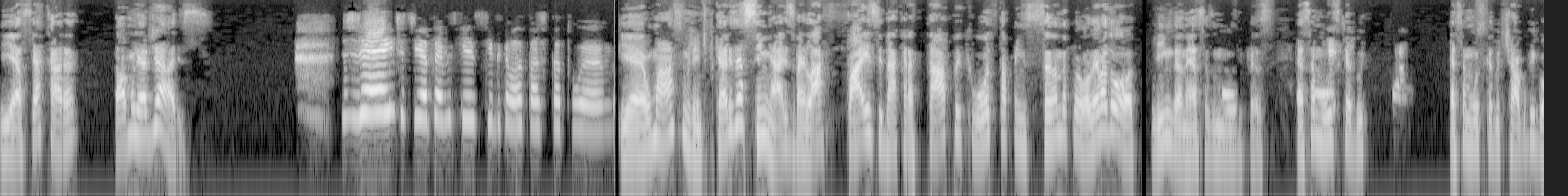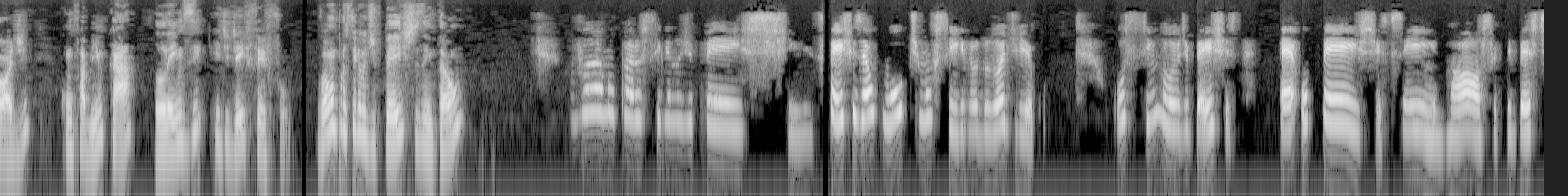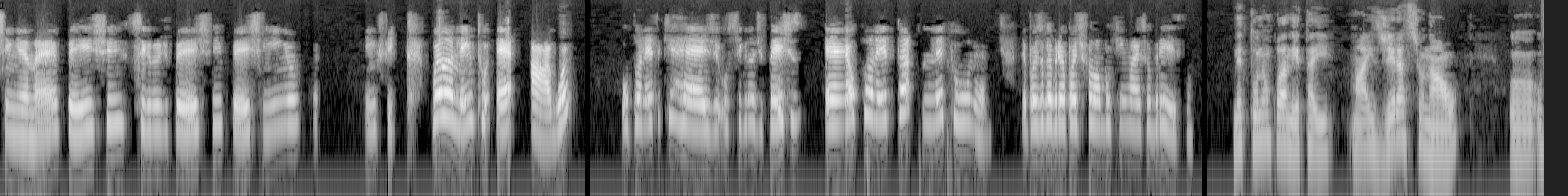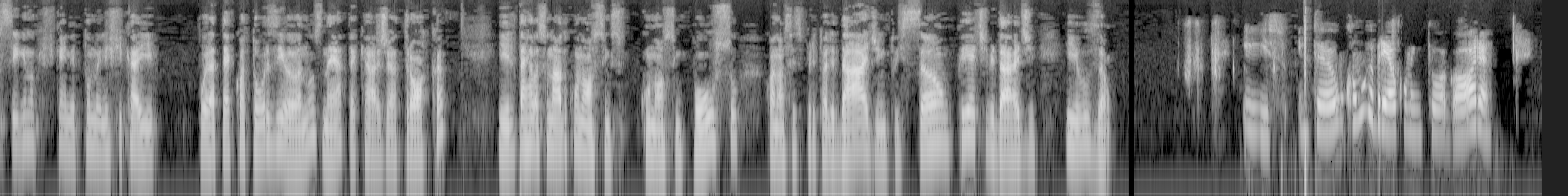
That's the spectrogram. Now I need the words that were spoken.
e essa é a cara da mulher de Ares. Gente, tinha até me esquecido que ela tá se tatuando. E é o máximo, gente, porque Ares é assim, Ares vai lá, faz e dá a cara tapa e que o outro tá pensando o problema do outro. Linda, né, essas músicas. Essa música é do essa música é do Thiago Bigode com Fabinho K, Lenzi e DJ Fefo. Vamos pro signo de peixes, então? Para o signo de peixes. Peixes é o último signo do zodíaco. O símbolo de peixes é o peixe, sim. Nossa, que bestinha, né? Peixe, signo de peixe, peixinho, enfim. O elemento é água. O planeta que rege o signo de peixes é o planeta Netuno. Depois o Gabriel pode falar um pouquinho mais sobre isso. Netuno é um planeta aí mais geracional, o, o signo que fica em Netuno, ele fica aí por até 14 anos, né? Até que haja troca. E ele está relacionado com o nosso, com nosso impulso, com a nossa espiritualidade, intuição, criatividade e ilusão. Isso. Então, como o Gabriel comentou agora,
